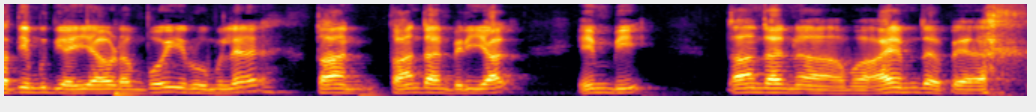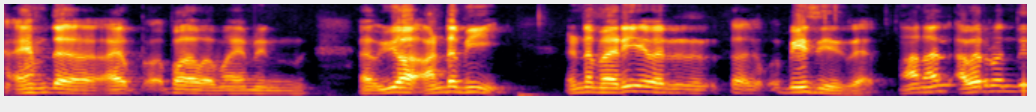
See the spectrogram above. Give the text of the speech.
சத்யமூர்த்தி ஐயாவிடம் போய் ரூமில் தான் தான் தான் பெரியாள் எம்பி தான் தான் I am the I am the I mean you are under me என்ற மாதிரி அவர் பேசியிருக்கிறார். ஆனால் அவர் வந்து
